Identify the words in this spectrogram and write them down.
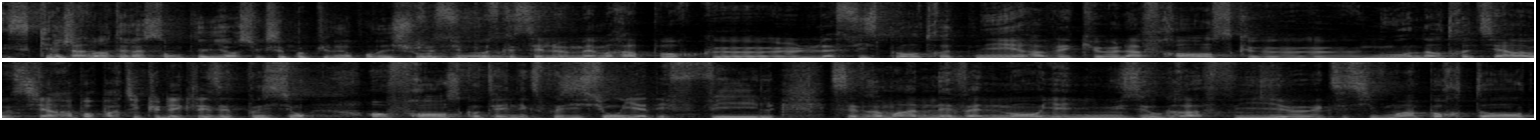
ce qui Et est je trouve intéressant qu'il y ait un succès populaire pour des Je choses. suppose euh, que c'est le même rapport que la Suisse peut entretenir avec euh, la France, que euh, nous, on entretient aussi un rapport particulier avec les expositions. En France, quand il y a une exposition, il y a des fils, c'est vraiment un événement, il y a une muséographie euh, excessivement importante.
